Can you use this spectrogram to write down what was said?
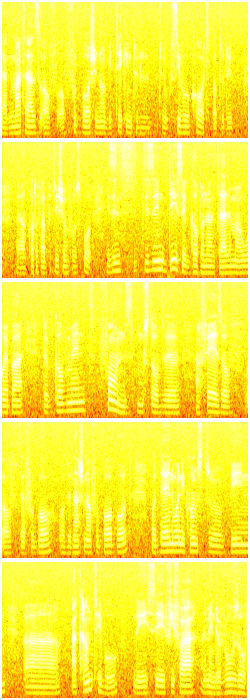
that matters of, of football should not be taken to to civil courts, but to the uh, Court of Arbitration for Sport. Isn't isn't this a governance dilemma whereby the government funds most of the affairs of of the football, of the National Football Board. But then when it comes to being uh, accountable, they say FIFA, I mean the rules of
